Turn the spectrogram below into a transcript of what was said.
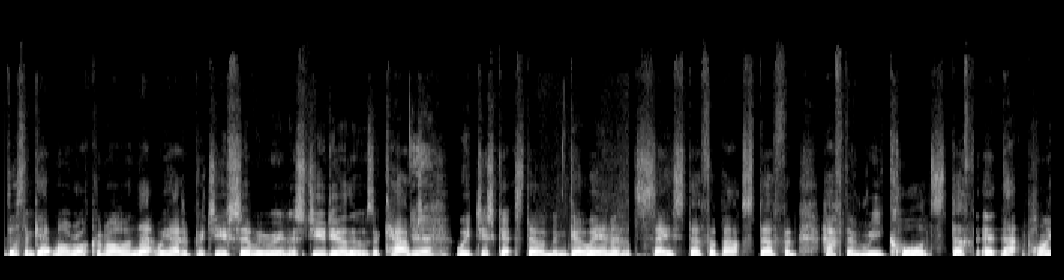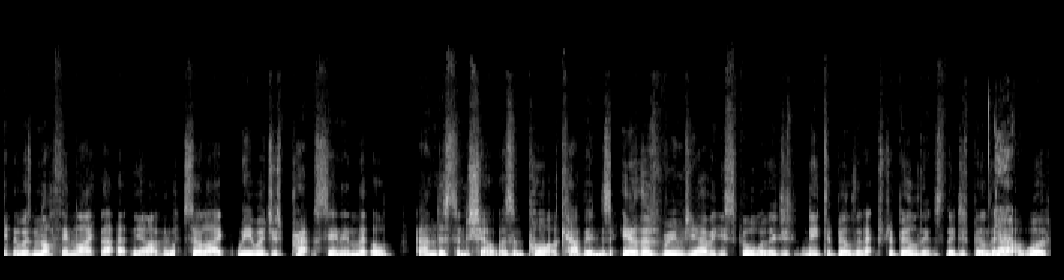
doesn't get more rock and roll than that. We had a producer, we were in a studio, there was a couch. Yeah. We'd just get stoned and go in and say stuff about stuff and have to record stuff. At that point, there was nothing like that at the art. Club. So like we were just practicing in little Anderson shelters and Portakabins. You know those rooms you have at your school where they just need to build an extra building, so they just build it Yeah. out of wood.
